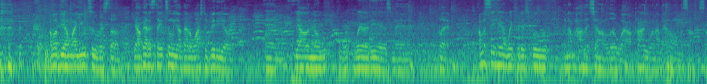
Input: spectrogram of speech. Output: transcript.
I'm gonna be on my YouTuber stuff. Y'all gotta stay tuned. Y'all gotta watch the video, and y'all know where it is, man. But I'm gonna sit here and wait for this food, and I'm gonna holler at y'all in a little while, probably when I'm at home or something. So,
